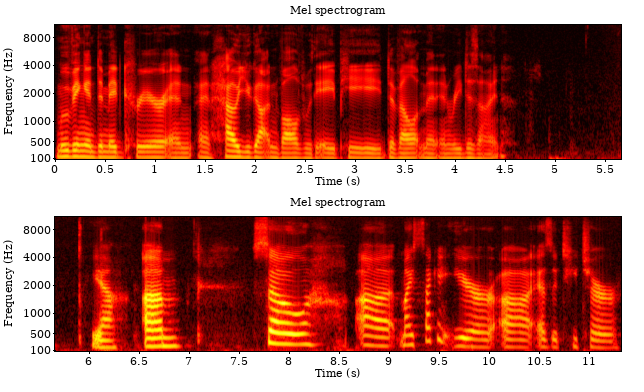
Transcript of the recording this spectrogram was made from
moving into mid career and, and how you got involved with AP development and redesign. Yeah. Um, so, uh, my second year uh, as a teacher,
